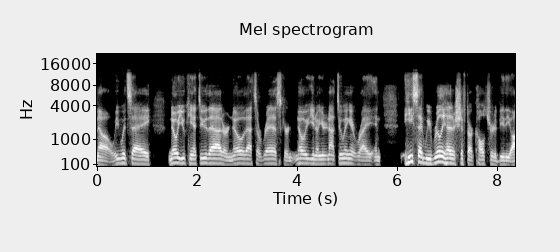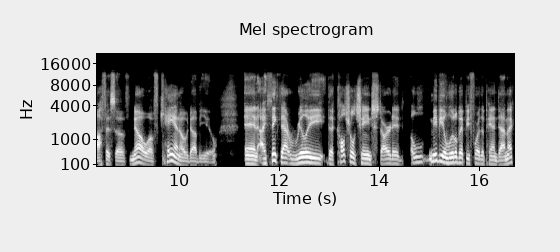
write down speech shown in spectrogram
no we would say no you can't do that or no that's a risk or no you know you're not doing it right. And he said we really had to shift our culture to be the office of no of kno and I think that really the cultural change started a, maybe a little bit before the pandemic,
